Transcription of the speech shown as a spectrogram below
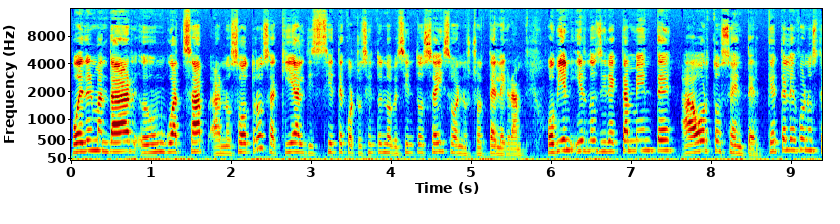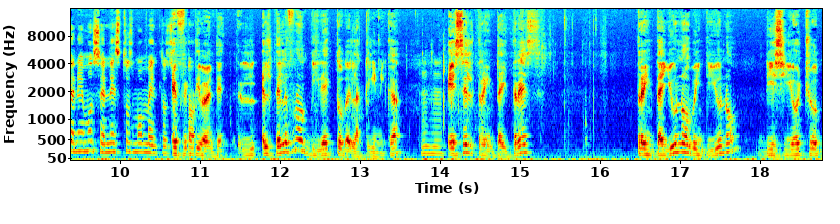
Pueden mandar un WhatsApp a nosotros aquí al 17 400 906 o a nuestro Telegram. O bien irnos directamente a Orto Center. ¿Qué teléfonos tenemos en estos momentos? Doctor? Efectivamente. El, teléfono directo de la clínica es el 33 31 21 18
